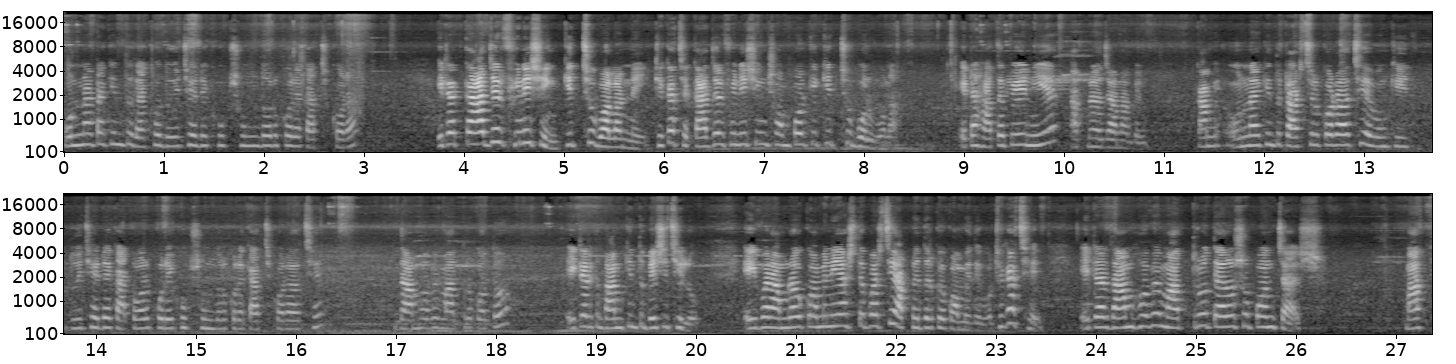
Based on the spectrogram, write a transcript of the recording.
ওড়নাটা কিন্তু দেখো, দুই সাইডে খুব সুন্দর করে কাজ করা। এটা কাজের ফিনিশিং কিচ্ছু বলার নেই, ঠিক আছে? কাজের ফিনিশিং সম্পর্কে কিচ্ছু বলব না। এটা হাতে পেয়ে নিয়ে আপনারা জানাবেন। কামি, ওনার কিন্তু টার্সেল করা আছে এবং কি দুই সাইডে কাটওয়ার করে খুব সুন্দর করে কাজ করা আছে। দাম হবে মাত্র কত? এটার দাম কিন্তু বেশি ছিল। এইবার আমরাও কমে নিয়ে আসতে পারছি আপনাদেরকে কমে দেবো, ঠিক আছে? এটার দাম হবে মাত্র তেরোশো পঞ্চাশ। মাত্র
